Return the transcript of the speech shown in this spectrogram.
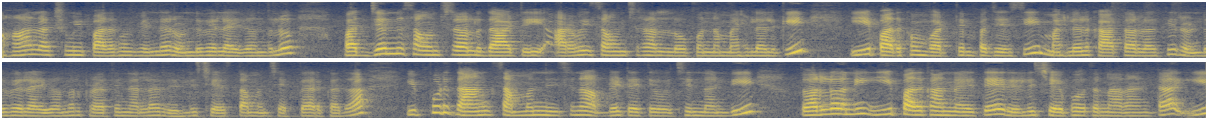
మహాలక్ష్మి పథకం కింద రెండు వేల ఐదు వందలు పద్దెనిమిది సంవత్సరాలు దాటి అరవై సంవత్సరాల ఉన్న మహిళలకి ఈ పథకం వర్తింపజేసి మహిళల ఖాతాలోకి రెండు వేల ఐదు వందలు ప్రతి నెల రిలీజ్ చేస్తామని చెప్పారు కదా. ఇప్పుడు దానికి సంబంధించిన అప్డేట్ అయితే వచ్చిందండి. త్వరలోని ఈ పథకాన్ని అయితే రిలీజ్ చేయబోతున్నారంట. ఈ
